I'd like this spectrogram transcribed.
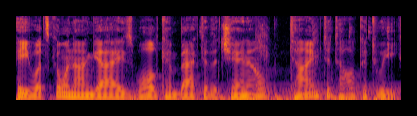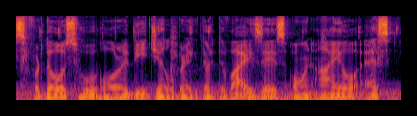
Hey, what's going on guys? Welcome back to the channel. Time to talk tweaks for those who already jailbreak their devices on iOS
